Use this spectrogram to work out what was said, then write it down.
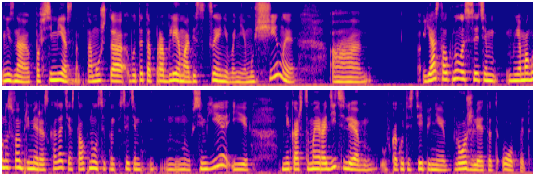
не знаю, повсеместно, потому что вот эта проблема обесценивания мужчины, э, я столкнулась с этим, ну, я могу на своем примере рассказать, я столкнулась с этим, с этим ну, в семье, и мне кажется, мои родители в какой-то степени прожили этот опыт.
